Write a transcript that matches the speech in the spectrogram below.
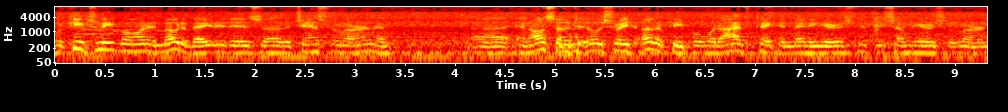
what keeps me going and motivated is uh, the chance to learn and uh, and also to illustrate to other people what I've taken many years, 50 some years to learn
